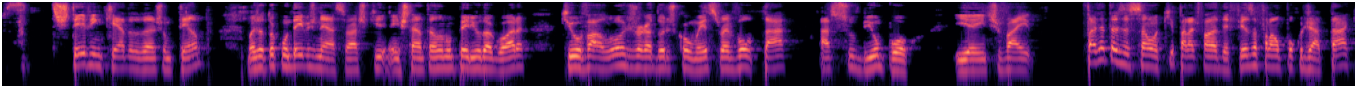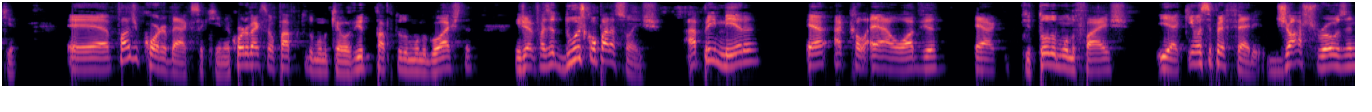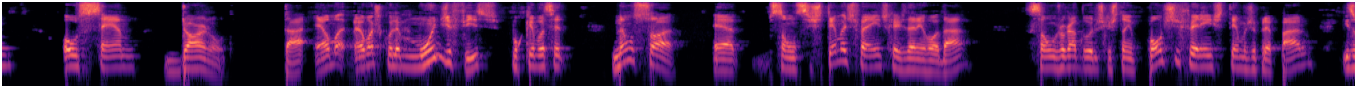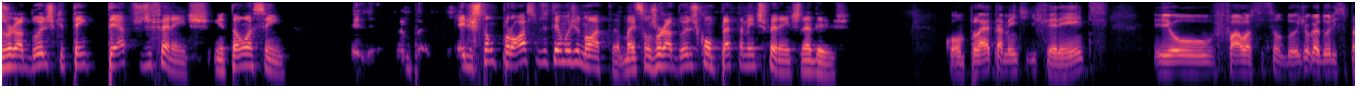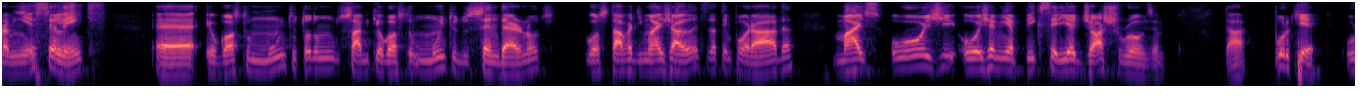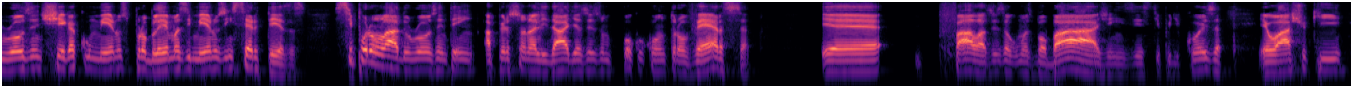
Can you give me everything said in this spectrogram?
Esteve em queda durante um tempo, mas eu tô com o Davis nessa. Eu acho que a gente está entrando num período agora que o valor de jogadores como esses vai voltar a subir um pouco. E a gente vai fazer a transição aqui, parar de falar de defesa, falar um pouco de ataque. É, falar de quarterbacks aqui, né? Quarterbacks é o papo que todo mundo quer ouvir, o papo que todo mundo gosta. A gente vai fazer duas comparações. A primeira é a, é a óbvia, é a que todo mundo faz, e é quem você prefere, Josh Rosen ou Sam Darnold. Tá? É, uma, é uma escolha muito difícil, porque você não só é, são sistemas diferentes que eles devem rodar, são jogadores que estão em pontos diferentes em termos de preparo e são jogadores que têm tetos diferentes. Então, assim, eles estão próximos em termos de nota, mas são jogadores completamente diferentes, né, Davis? Completamente diferentes. Eu falo assim, são dois jogadores para mim excelentes. É, eu gosto muito, todo mundo sabe que eu gosto muito do Sam Darnold. Gostava demais já antes da temporada, mas hoje, hoje a minha pick seria Josh Rosen, tá? Por quê? O Rosen chega com menos problemas e menos incertezas. Se por um lado o Rosen tem a personalidade às vezes um pouco controversa, é, fala às vezes algumas bobagens e esse tipo de coisa, eu acho que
